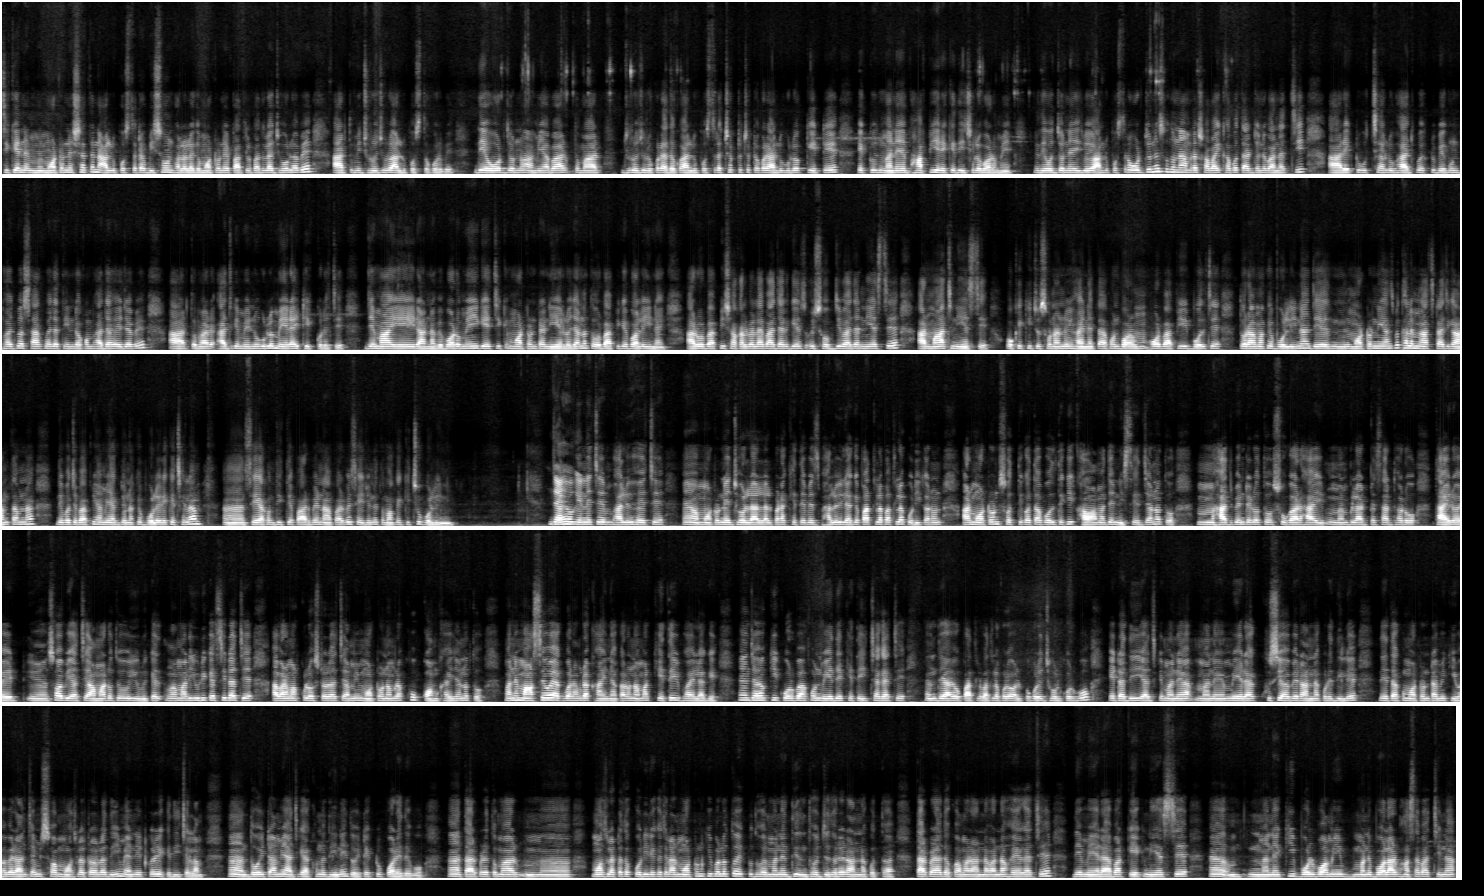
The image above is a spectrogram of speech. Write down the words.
চিকেন মটনের সাথে না আলু পোস্তটা ভীষণ ভালো লাগে। মটনের পাতলা পাতলা ঝোল হবে, আর তুমি ঝুড়ো ঝুড়ো আলু পোস্ত করবে। দিয়ে ওর জন্য আমি আবার তোমার ঝুড়ো ঝুড়ো করে দেখো আলু পোস্তটা ছোট্ট ছোট্ট করে আলুগুলো কেটে একটু মানে ভাপিয়ে রেখে দিয়েছিলো বড় মেয়ে। দিয়ে ওর জন্য এই আলু পোস্তটা, ওর জন্য শুধু না, আমরা সবাই খাব, তার জন্য বানাচ্ছি। আর একটু উচ্ছে আলু ভাজবো, একটু বেগুন ভাজবো শাক ভাজা, তিন রকম ভাজা হয়ে যাবে। আর তোমার আজকে মেনুগুলো মেয়েরাই ঠিক করেছে, যে মা এই রান্নাবে। বড় মেয়েই গিয়ে চিকেন মটনটা নিয়ে এলো, জানো তো? ওর বাপিকে বলেই নাই। আর ওর বাপি সকালবেলায় বাজার গিয়ে ওই সবজি বাজার নিয়ে এসছে, আর মাছ নিয়ে এসছে। ওকে কিছু শোনানোই হয় না। তা এখন ওর বাপি বলছে, তোরা আমাকে বললি না যে মটন নিয়ে আসব? তাহলে মাছটা আজকে আনতাম না। দিয়ে বলছে, বাপি, আমি একজনাকে বলে রেখেছিলাম সে এখন দিতে পারবে, না পারবে, সেই জন্য তোমাকে কিছু বলিনি। যাই হোক, এনেছে, ভালোই হয়েছে। মটনের ঝোল, লাল লাল পাড়া খেতে বেশ ভালোই লাগে। পাতলা পাতলা করি, কারণ আর মটন সত্যি কথা বলতে কি খাওয়া আমাদের নিষেধ, জানো তো? হাজব্যান্ডেরও তো সুগার হাই ব্লাড প্রেশার ধরো থাইরয়েড সবই আছে। আমারও তো ইউরিক আমার ইউরিক অ্যাসিড আছে, আবার আমার কোলেস্ট্রল আছে। আমি মটন আমরা খুব কম খাই, জানো তো? মানে মাসেও একবার আমরা খাই না, কারণ আমার খেতেই ভয় লাগে। যাই হোক, কী করব এখন? মেয়েদের খেতে ইচ্ছা গেছে। যাই হোক, পাতলা পাতলা করে অল্প করে ঝোল করব। এটা দিয়েই আজকে মানে মানে মেয়েরা খুশি হবে রান্না করে দিলে। দিয়ে তাকে মটনটা আমি কীভাবে রাঁধছি, আমি সব মশলা টশলা দিয়েই ম্যারিনেট করে রেখে দিয়েছিলাম। হ্যাঁ দইটা আমি আজকে এখনও দিই নি দইটা একটু পরে দেবো। হ্যাঁ তারপরে তোমার মশলাটা তো করিয়ে রেখেছিলাম আর মটন কী বলো তো একটু মানে ধৈর্য ধরে রান্না করতে হয়। তারপরে দেখো আমার রান্না বান্না হয়ে গেছে। দিয়ে মেয়েরা আবার কেক নিয়ে এসছে। হ্যাঁ মানে কি বলব আমি মানে বলার ভাষা পাচ্ছি না।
